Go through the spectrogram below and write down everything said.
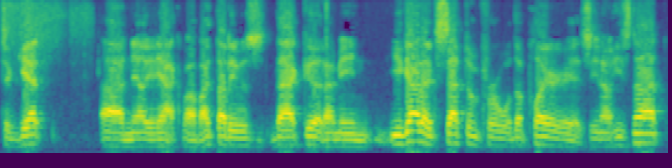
to get uh, Nail Yakupov. I thought he was that good. I mean, you got to accept him for what the player he is. You know, he's not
